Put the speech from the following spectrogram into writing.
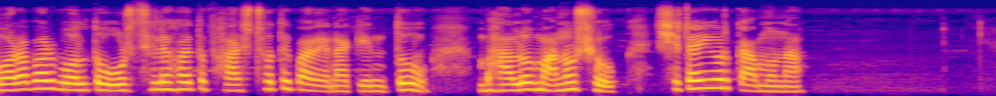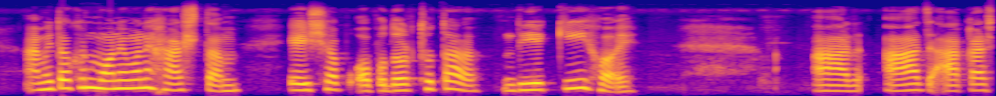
বরাবর বলতো, ওর ছেলে হয়তো ফার্স্ট হতে পারে না, কিন্তু ভালো মানুষ হোক, সেটাই ওর কামনা। আমি তখন মনে মনে হাসতাম, এইসব অপদার্থতা দিয়ে কি হয়? আর আজ আকাশ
